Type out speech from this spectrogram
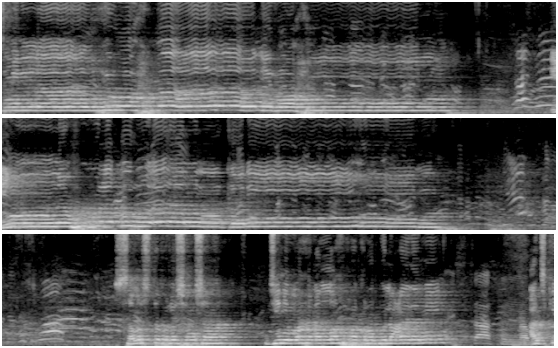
بسم الله الرحمن الرحيم إنه لقرآن كريم সমস্ত প্রশংসা যিনি মহান আল্লাহ পাক রব্বুল আলামিন আজকে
